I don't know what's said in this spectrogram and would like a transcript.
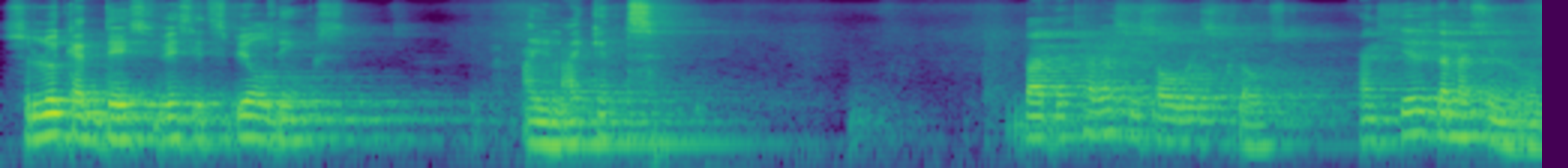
So look at this. Visits buildings. I like it. But the terrace is always closed. And here's the machine room.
